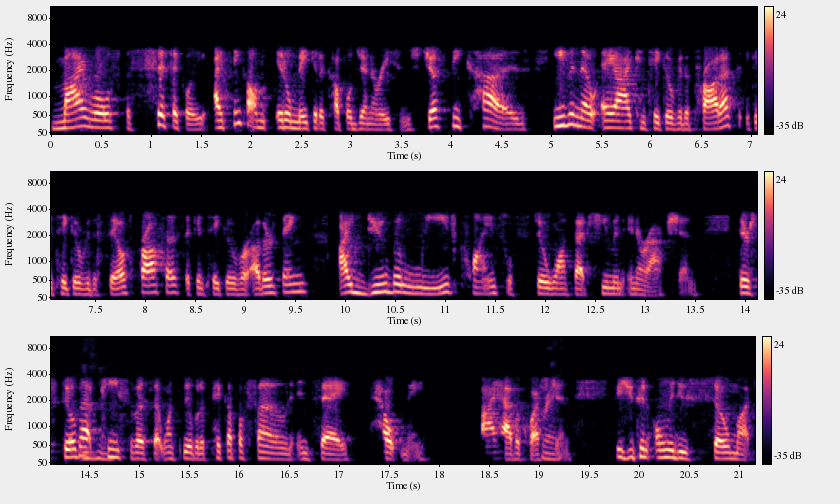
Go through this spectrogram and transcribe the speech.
My role specifically, I think I'll, it'll make it a couple generations just because even though AI can take over the product, it can take over the sales process, it can take over other things. I do believe clients will still want that human interaction. There's still that mm-hmm. piece of us that wants to be able to pick up a phone and say, help me. I have a question. Right because you can only do so much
